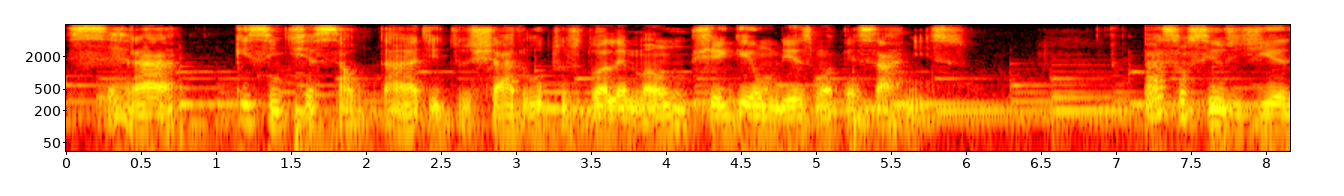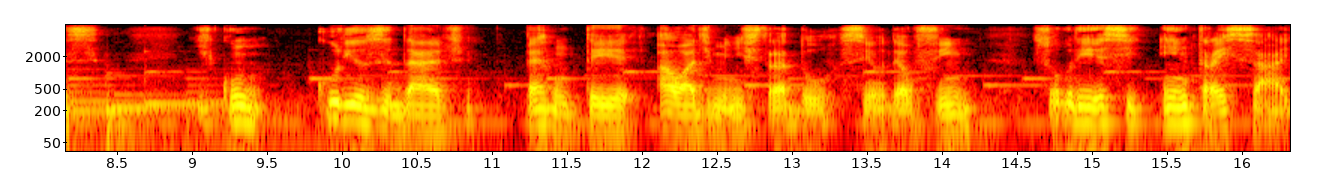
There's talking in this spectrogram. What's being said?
Será que sentia saudade dos charutos do alemão? Cheguei eu mesmo a pensar nisso. Passam-se os dias e, com curiosidade, perguntei ao administrador, Sr. Delfim, sobre esse entra e sai.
